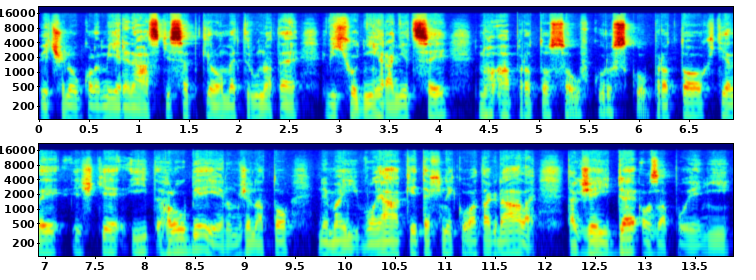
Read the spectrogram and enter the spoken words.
většinou kolem 1100 km na té východní hranici. No a proto jsou v Kursku, proto chtěli ještě jít hlouběji, jenomže na to nemají vojáky, techniku a tak dále. Takže jde o zapojení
